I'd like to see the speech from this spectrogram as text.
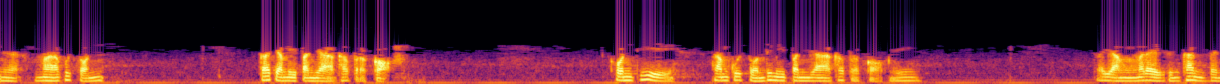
เนี่ยมากุศล ก็จะมีปัญญาเข้าประกอบ คนที่ทำกุศลที่มีปัญญาเข้าประกอบนี้ถ้ายังไม่ได้ถึงขั้นเป็น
